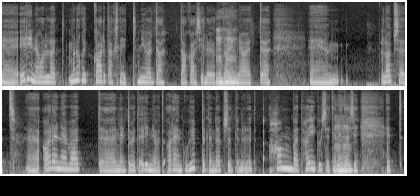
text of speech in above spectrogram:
äh, erinev olla, et ma nagu ei kardaks neid nii-öelda tagasilööke mm, on ju, et äh, lapsed äh, arenevad äh,, neil tulevad erinevad arenguhüpped, on täpselt on ju need hambad, haigused ja mm -hmm. nii mhm. edasi, et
